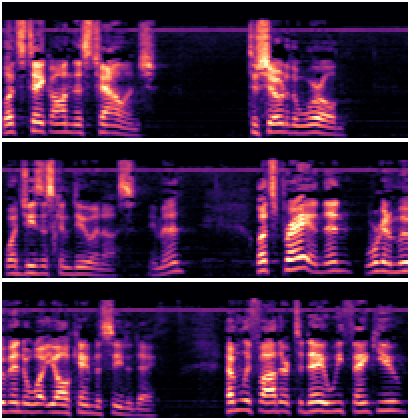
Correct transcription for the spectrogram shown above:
let's take on this challenge to show to the world what Jesus can do in us. Amen? Let's pray and then we're going to move into what you all came to see today. Heavenly Father, today we thank you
